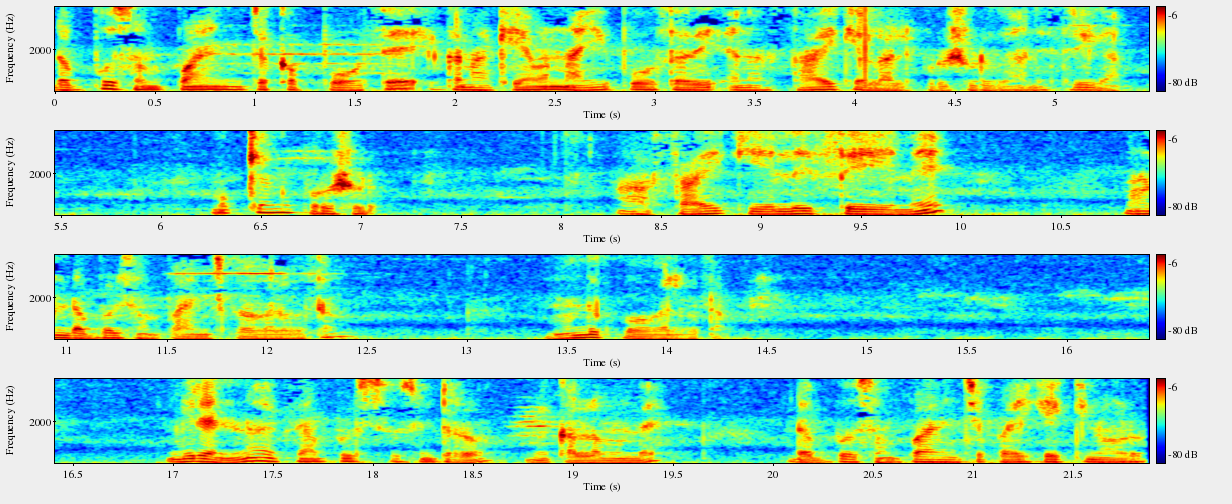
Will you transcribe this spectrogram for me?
డబ్బు సంపాదించకపోతే ఇక నాకేమన్నా అయిపోతుంది అన్న స్థాయికి వెళ్ళాలి పురుషుడు కానీ స్త్రీ కానీ ముఖ్యంగా పురుషుడు. ఆ స్థాయికి వెళితేనే మనం డబ్బులు సంపాదించుకోగలుగుతాం ముందుకు పోగలుగుతాం. మీరు ఎన్నో ఎగ్జాంపుల్స్ చూసింటారు మీ కళ్ళ ముందే. డబ్బు సంపాదించి పైకి ఎక్కినోడు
